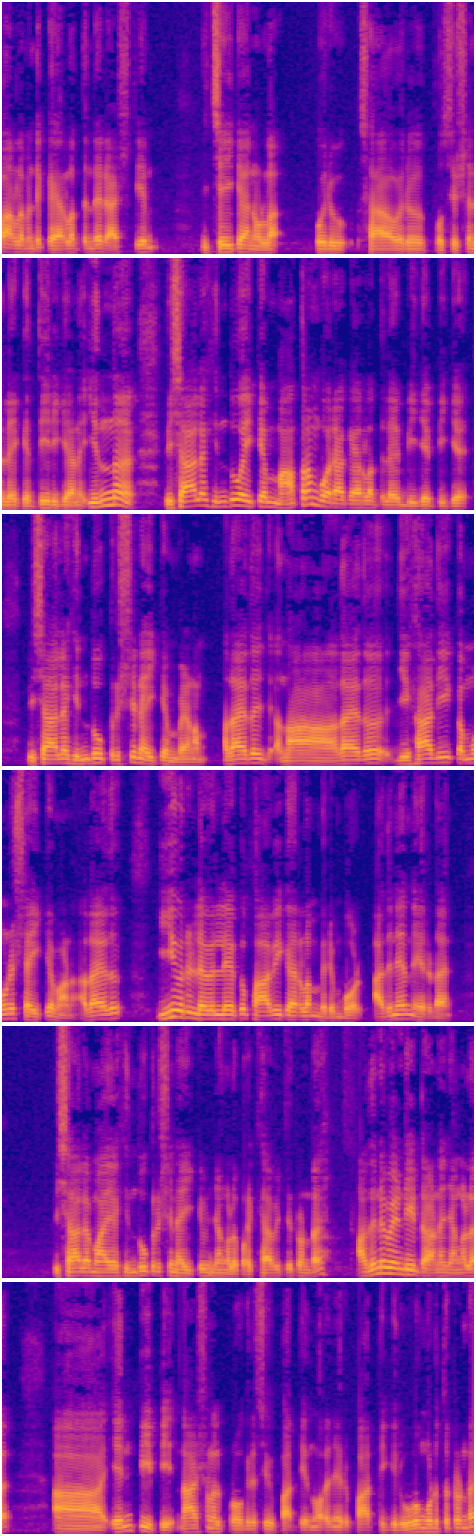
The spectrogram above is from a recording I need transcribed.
പാർലമെന്റ് കേരളത്തിന്റെ രാഷ്ട്രീയം നിശ്ചയിക്കാനുള്ള ഒരു ഒരു പൊസിഷനിലേക്ക് എത്തിയിരിക്കുകയാണ്. ഇന്ന് വിശാല ഹിന്ദു ഐക്യം മാത്രം പോരാ കേരളത്തിലെ ബി ജെ പിക്ക്. വിശാല ഹിന്ദു ക്രിസ്ത്യൻ ഐക്യം വേണം. അതായത് അതായത് ജിഹാദി കമ്മ്യൂണിസ്റ്റ് ഐക്യമാണ്. അതായത് ഈ ഒരു ലെവലിലേക്ക് ഭാവി കേരളം വരുമ്പോൾ അതിനെ നേരിടാൻ വിശാലമായ ഹിന്ദു ക്രിസ്ത്യൻ ഐക്യം ഞങ്ങൾ പ്രഖ്യാപിച്ചിട്ടുണ്ട്. അതിനു വേണ്ടിയിട്ടാണ് ഞങ്ങൾ N P P National Progressive Party എന്ന് പറഞ്ഞ ഒരു പാർട്ടിക്ക് രൂപം കൊടുത്തിട്ടുണ്ട്.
